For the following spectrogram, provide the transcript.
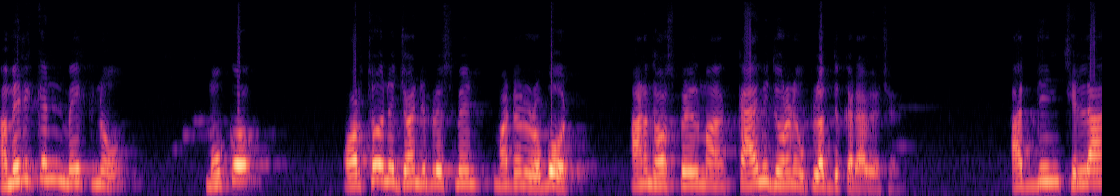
અમેરિકન મેકનો મોકો ઓર્થો અને જોઈન્ટ રિપ્લેસમેન્ટ માટેનો રોબોટ આણંદ હોસ્પિટલમાં કાયમી ધોરણે ઉપલબ્ધ કરાવ્યો છે. આજ દિન છેલ્લા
